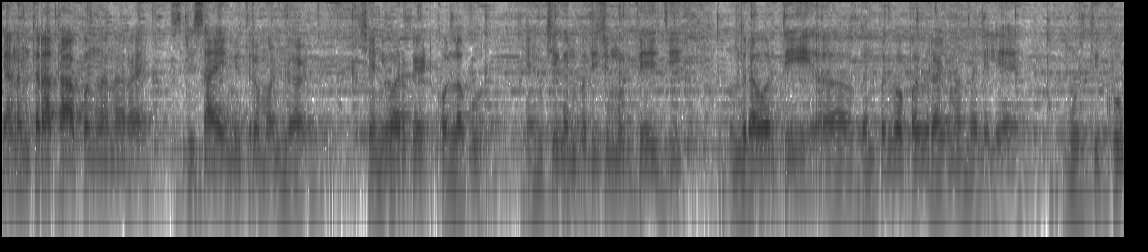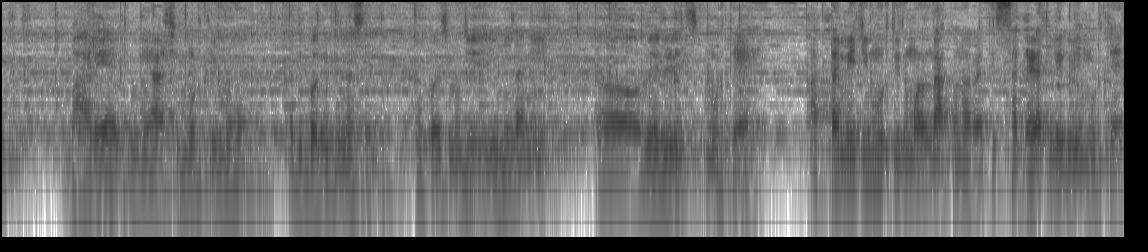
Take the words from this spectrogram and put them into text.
त्यानंतर आता आपण जाणार आहे श्री साई मित्र मंडळ शनिवार पेठ कोल्हापूर. यांची गणपतीची मूर्ती आहे जी उंदरावरती गणपती बाप्पा विराजमान झालेली आहे. मूर्ती खूप भारी आहे. तुम्ही अशी मूर्ती म कधी बघितली नसेल. खूपच म्हणजे युनिक आणि वेगळीच मूर्ती आहे. आत्ता मी जी मूर्ती तुम्हाला दाखवणार आहे ती सगळ्यात वेगळी मूर्ती आहे.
